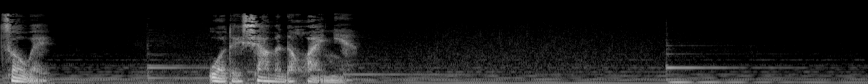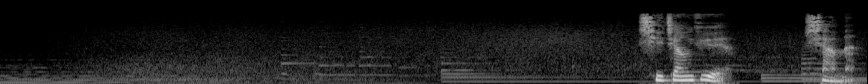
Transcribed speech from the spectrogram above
作为我对厦门的怀念。西江月，厦门。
